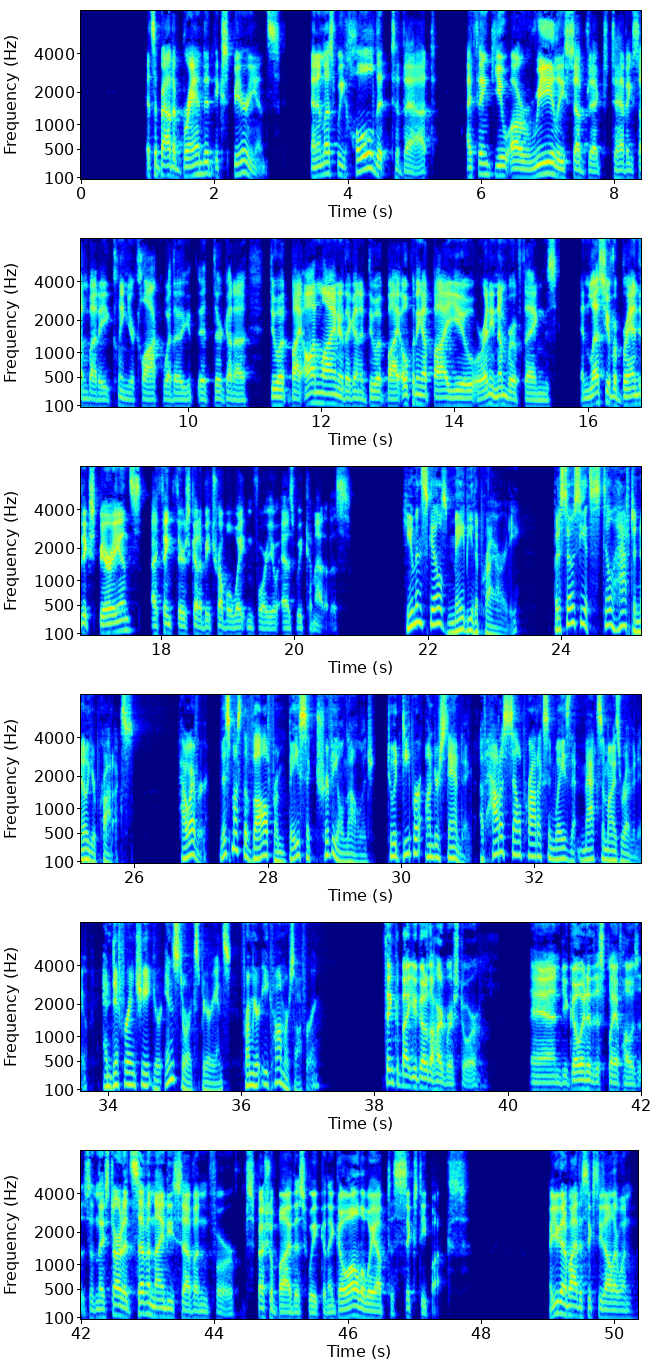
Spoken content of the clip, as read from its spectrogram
It's about a branded experience. And unless we hold it to that, I think you are really subject to having somebody clean your clock, whether they're going to do it by online or they're going to do it by opening up by you or any number of things. Unless you have a branded experience, I think there's going to be trouble waiting for you as we come out of this. Human skills may be the priority, but associates still have to know your products. However, this must evolve from basic trivial knowledge to a deeper understanding of how to sell products in ways that maximize revenue and differentiate your in store experience from your e commerce offering. Think about you go to the hardware store and you go into the display of hoses and they start at 797 for special buy this week and they go all the way up to 60 bucks. Are you going to buy the $60 one?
